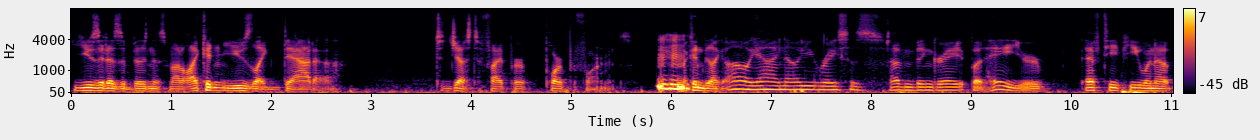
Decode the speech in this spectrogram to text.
use it as a business model. I couldn't use like data to justify per, poor performance. hmm I couldn't be like, oh yeah, I know you races haven't been great, but hey, your FTP went up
